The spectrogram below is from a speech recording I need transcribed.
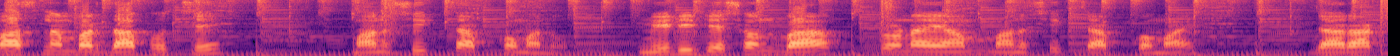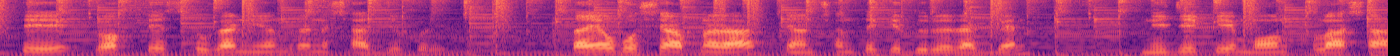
পাঁচ নাম্বার ধাপ হচ্ছে মানসিক চাপ কমানো। মেডিটেশন বা প্রাণায়াম মানসিক চাপ কমায়, যা রাখতে রক্তের সুগার নিয়ন্ত্রণে সাহায্য করে। তাই অবশ্যই আপনারা টেনশন থেকে দূরে রাখবেন, নিজেকে মন খোলাসা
